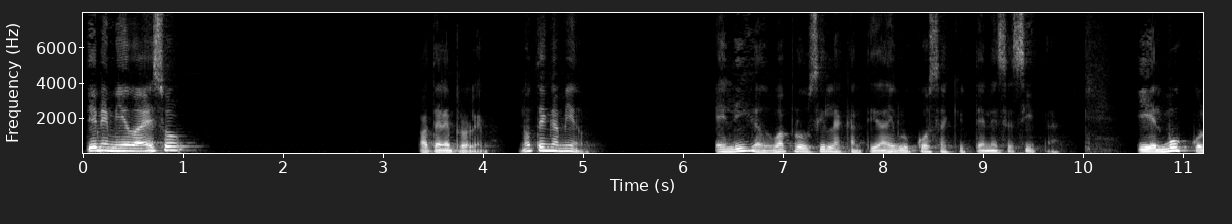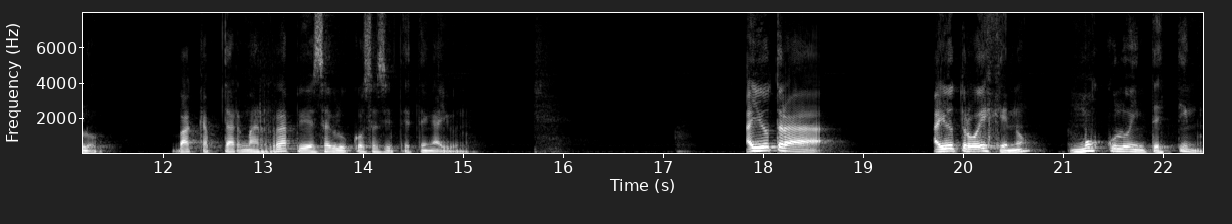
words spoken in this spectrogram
tiene miedo a eso, va a tener problemas. No tenga miedo. El hígado va a producir la cantidad de glucosa que usted necesita. Y el músculo va a captar más rápido esa glucosa si usted está en ayuno. Hay, otra, hay otro eje, ¿no? Músculo e intestino.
